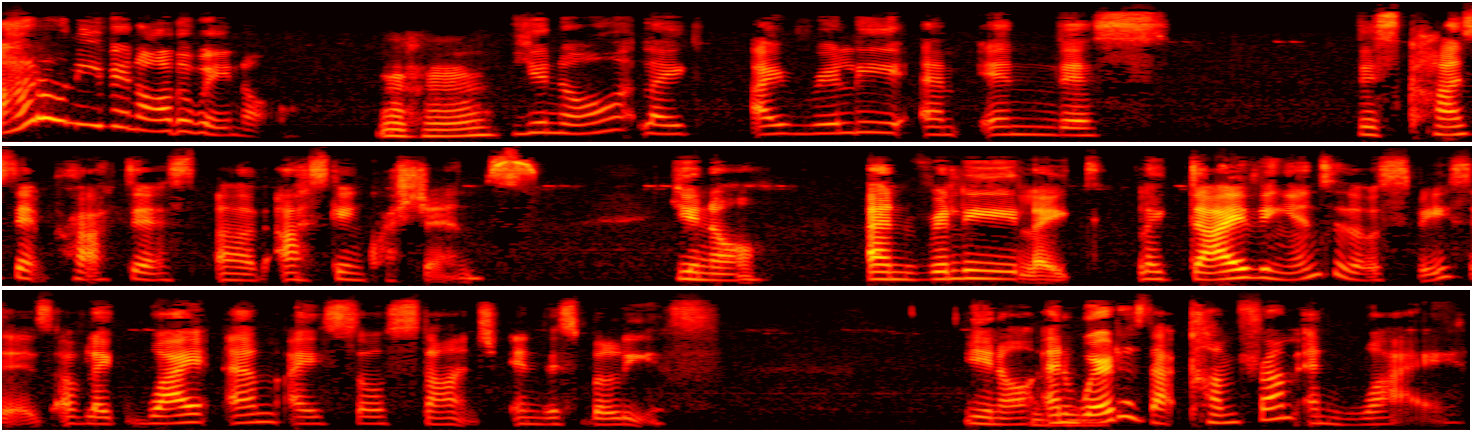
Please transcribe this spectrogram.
I don't even all the way know. Mhm. You know, like I really am in this this constant practice of asking questions, you know, and really like like diving into those spaces of like why am I so staunch in this belief? You know, and Mhm. where does that come from and why?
